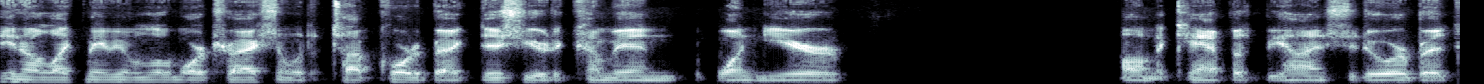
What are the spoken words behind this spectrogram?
you know like maybe a little more traction with a top quarterback this year to come in one year on the campus behind Shedeur, but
